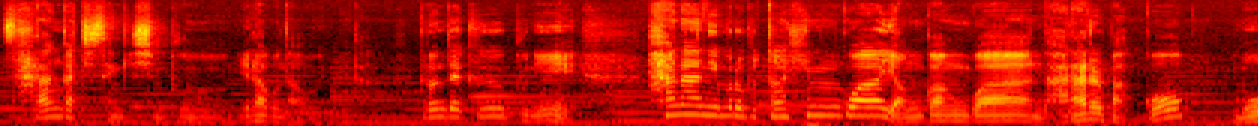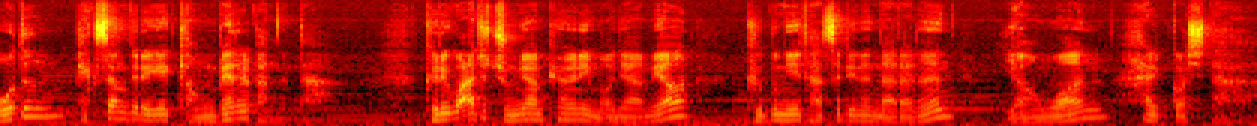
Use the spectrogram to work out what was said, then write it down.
사람같이 생기신 분이라고 나옵니다. 그런데 그분이 하나님으로부터 힘과 영광과 나라를 받고 모든 백성들에게 경배를 받는다. 그리고 아주 중요한 표현이 뭐냐면 그분이 다스리는 나라는 영원할 것이다.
